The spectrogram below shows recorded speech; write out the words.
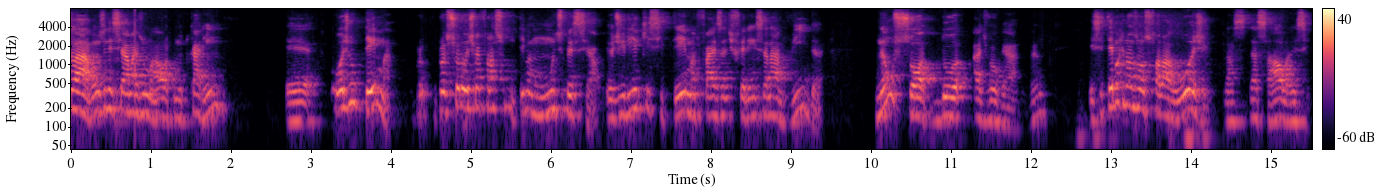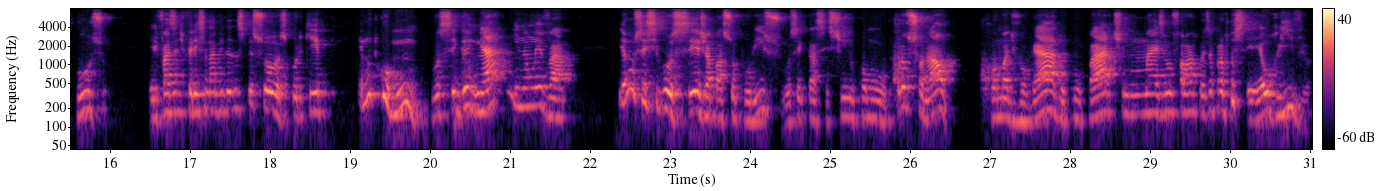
Vamos lá, vamos iniciar mais uma aula com muito carinho. É, hoje o tema, o professor hoje vai falar sobre um tema muito especial. Eu diria que esse tema faz a diferença na vida, não só do advogado. Né? Esse tema que nós vamos falar hoje, nessa aula, nesse curso, ele faz a diferença na vida das pessoas, porque é muito comum você ganhar e não levar. Eu não sei se você já passou por isso, você que está assistindo como profissional, como advogado, como parte, mas eu vou falar uma coisa para você, é horrível.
